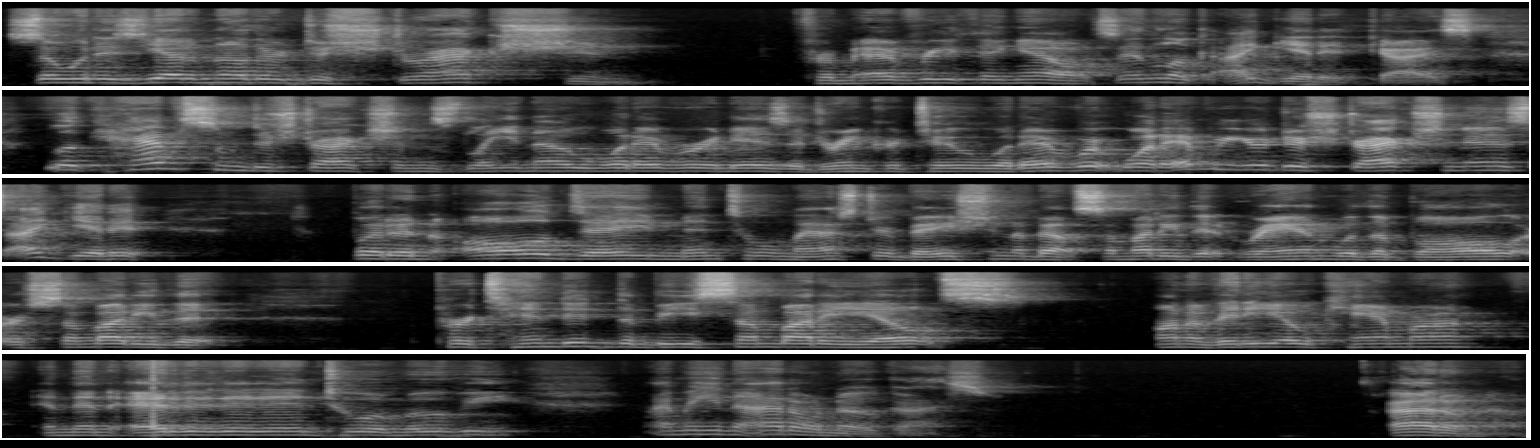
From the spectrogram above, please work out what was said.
So it is yet another distraction from everything else. And look, I get it, guys. Look, have some distractions, you know, whatever it is, a drink or two, whatever, whatever your distraction is, I get it. But an all-day mental masturbation about somebody that ran with a ball or somebody that pretended to be somebody else on a video camera and then edited it into a movie. I mean, I don't know, guys. I don't know.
